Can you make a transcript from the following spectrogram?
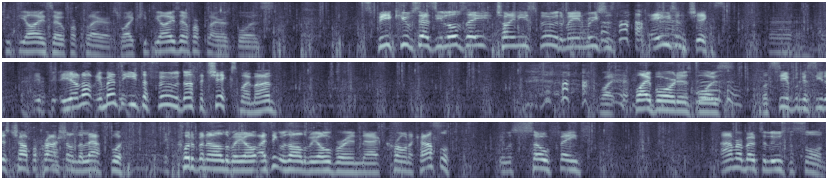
Keep the eyes out for players, right? Keep the eyes out for players, boys. Speedcube says he loves a Chinese food. The main reason is Asian chicks. If you're not, you're meant to eat the food, not the chicks, my man. Right, flyboard is, boys. Let's see if we can see this chopper crash on the left, but it could have been all the way over. I think it was all the way over in uh, Corona Castle. It was so faint. And we're about to lose the sun.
